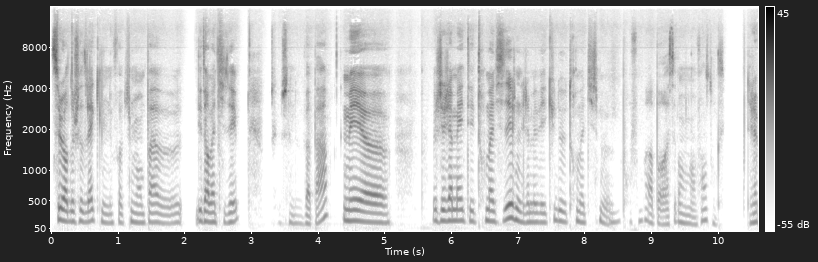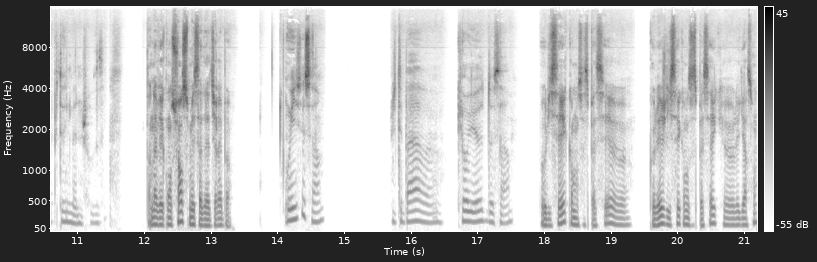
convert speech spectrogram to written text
ce genre de choses-là qu'il ne faut absolument pas euh, dédramatiser, parce que ça ne va pas. Mais euh, j'ai jamais été traumatisée, je n'ai jamais vécu de traumatisme profond par rapport à ça dans mon enfance, donc c'est déjà plutôt une bonne chose. T'en avais conscience mais ça t'attirait pas. Oui, c'est ça. J'étais pas euh, curieuse de ça. Au lycée, comment ça se passait euh, Collège, lycée, comment ça se passait avec euh, les garçons?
